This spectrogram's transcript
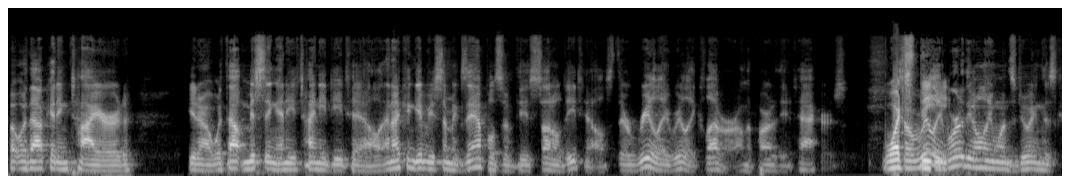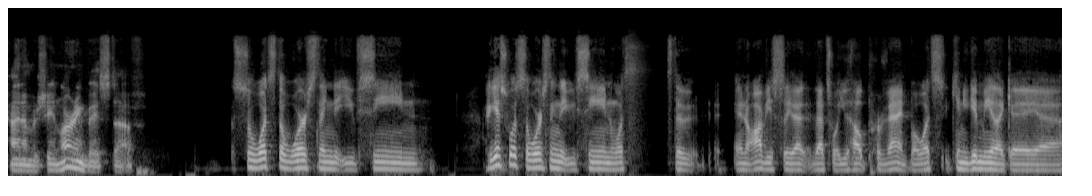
but without getting tired, you know, without missing any tiny detail. And I can give you some examples of these subtle details. They're really, really clever on the part of the attackers. What's so really, the, we're the only ones doing this kind of machine learning based stuff. So what's the worst thing that you've seen? I guess what's the worst thing that you've seen? What's the and obviously that that's what you help prevent. But what's can you give me like a uh,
